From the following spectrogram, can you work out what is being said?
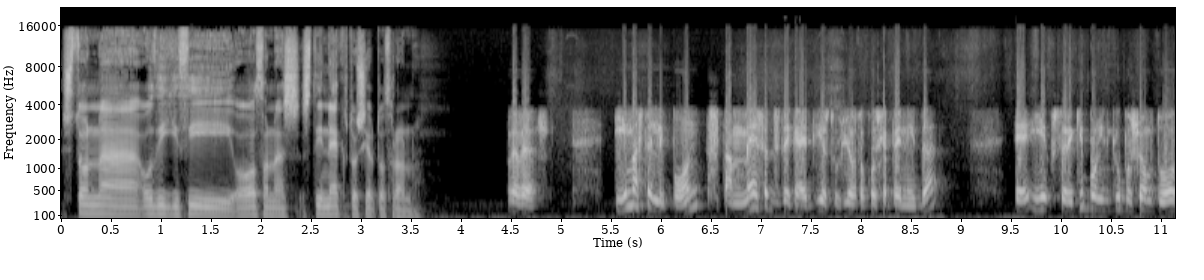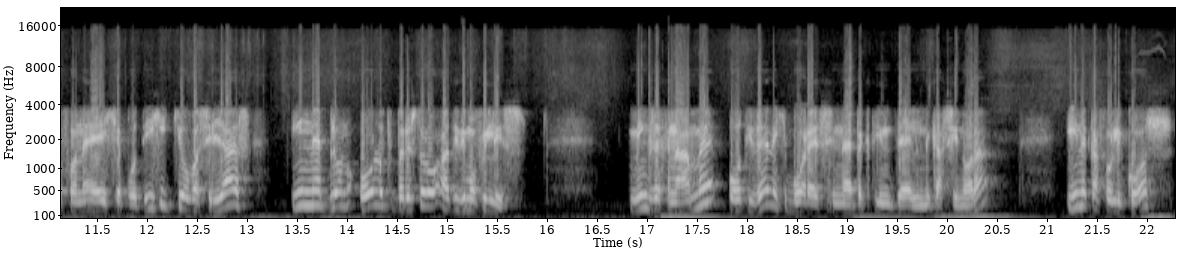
στο να οδηγηθεί ο Όθωνας στην έκπτωση από το θρόνο. Βεβαίως. Είμαστε λοιπόν στα μέσα της δεκαετίας του 1850 η εξωτερική πολιτική που του Όθωνα έχει αποτύχει και ο βασιλιάς είναι πλέον όλο και περισσότερο αντιδημοφιλής. Μην ξεχνάμε ότι δεν έχει μπορέσει να επεκτείνει τα ελληνικά σύνορα, είναι καθολικός,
